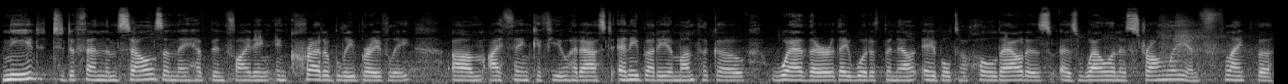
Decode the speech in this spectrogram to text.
need to defend themselves, and they have been fighting incredibly bravely. Um, I think if you had asked anybody a month ago whether they would have been able to hold out as, as well and as strongly and flank the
